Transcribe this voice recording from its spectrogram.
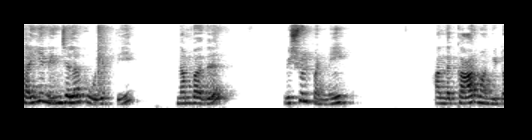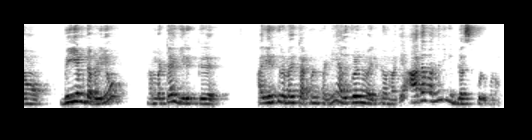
கையை நெஞ்சளவுக்கு உயர்த்தி நம்ம அது விஷுவல் பண்ணி அந்த கார் வாங்கிட்டோம். பிஎம்டபிள்யூ நம்மகிட்ட இருக்கு. அது இருக்கிற மாதிரி கற்பனை பண்ணி அதுக்குள்ள நம்ம இருக்கிற மாதிரி அதை வந்து நீங்க பிளஸ் கொடுக்கணும்.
